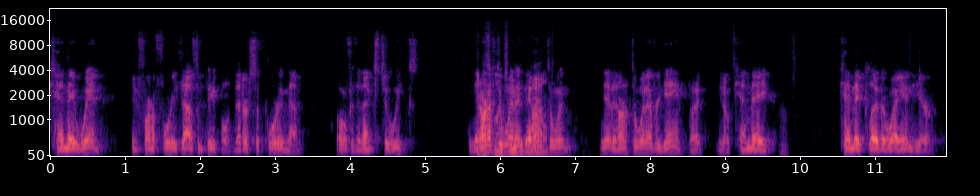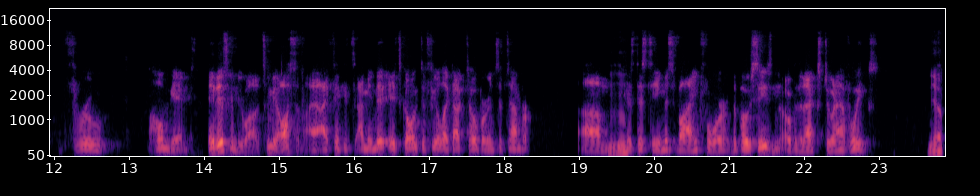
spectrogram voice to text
can they win in front of 40,000 people that are supporting them over the next two weeks? And they don't have to win it. They don't have to win. Yeah, they don't have to win every game, but you know, can they can they play their way in here through home games. It is going to be wild. It's going to be awesome. I, I think it's. I mean, it's going to feel like October and September um, mm-hmm. because this team is vying for the postseason over the next two and a half weeks. Yep.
